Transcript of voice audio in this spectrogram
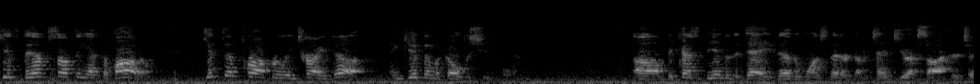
give them something at the bottom, get them properly trained up, and give them a goal to shoot for. Um, because at the end of the day, they're the ones that are going to take U.S. soccer to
